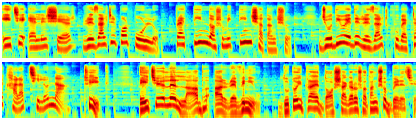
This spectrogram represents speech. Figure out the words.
এইচএএল এর শেয়ার রেজাল্টের পর পড়ল প্রায় তিন দশমিক তিন শতাংশ যদিও এদের রেজাল্ট খুব একটা খারাপ ছিল না। ঠিক এইচএল এর লাভ আর রেভিনিউ দুটোই প্রায় দশ এগারো শতাংশ বেড়েছে।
